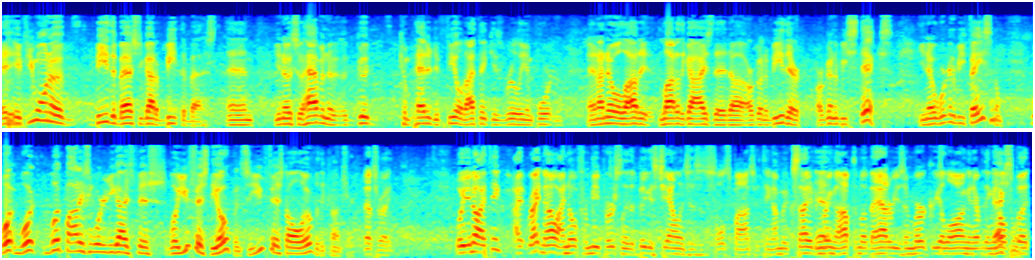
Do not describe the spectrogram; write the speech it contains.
if you want to be the best, you got to beat the best. And you know, so having a, a good competitive field, I think, is really important. And I know a lot of a lot of the guys that uh, are going to be there are going to be sticks. You know, we're going to be facing them. What what what bodies of water do you guys fish? Well, you fish the open, so you fished all over the country. That's right. Well, you know, I think I, right now, I know for me personally, the biggest challenge is this whole sponsor thing. I'm excited to Yeah. bring Optima batteries and Mercury along and everything Excellent. else,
